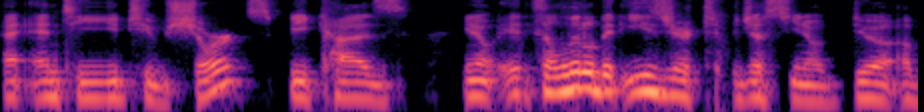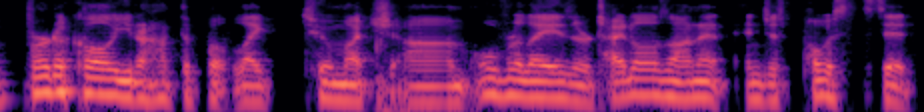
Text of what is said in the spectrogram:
and to YouTube shorts because you know it's a little bit easier to just you know do a, vertical. You don't have to put like too much um, overlays or titles on it and just post it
